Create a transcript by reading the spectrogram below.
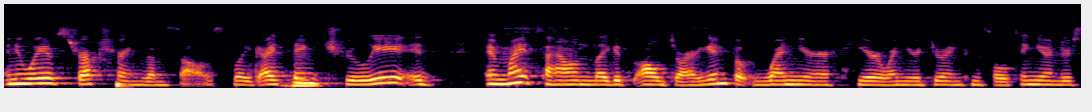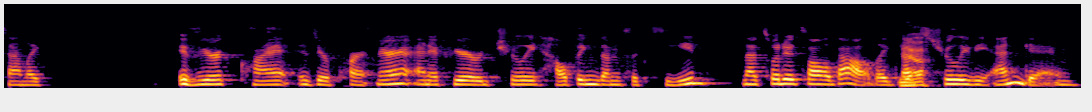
a new way of structuring themselves? Like, I think mm-hmm. truly it it might sound like it's all jargon, but when you're here, when you're doing consulting, you understand like if your client is your partner and if you're truly helping them succeed, that's what it's all about. Like that's yeah. truly the end game.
